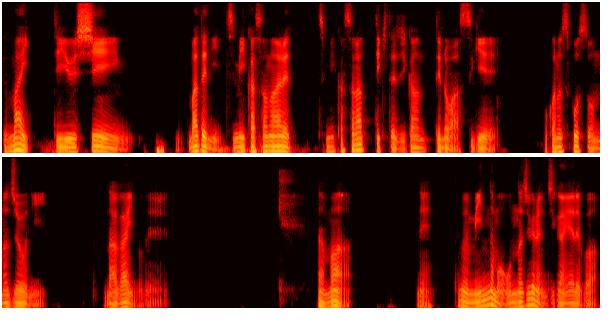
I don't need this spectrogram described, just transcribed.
うまいっていうシーンまでに積み重なれ、積み重なってきた時間っていうのはすげえ、他のスポーツと同じように長いので、まあ、ね、多分みんなも同じぐらいの時間やれば、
